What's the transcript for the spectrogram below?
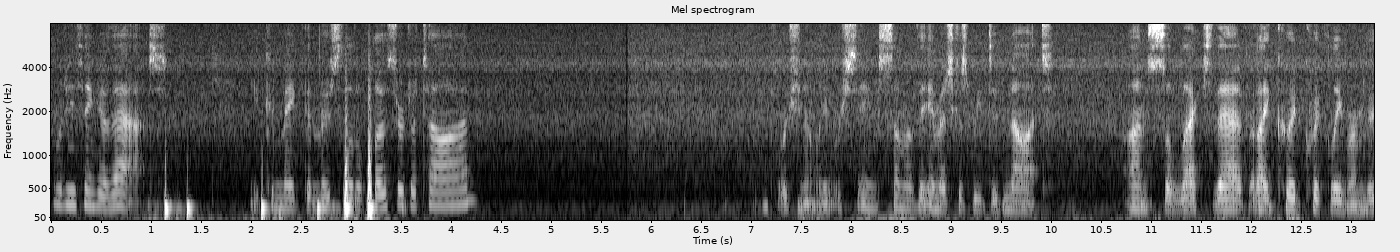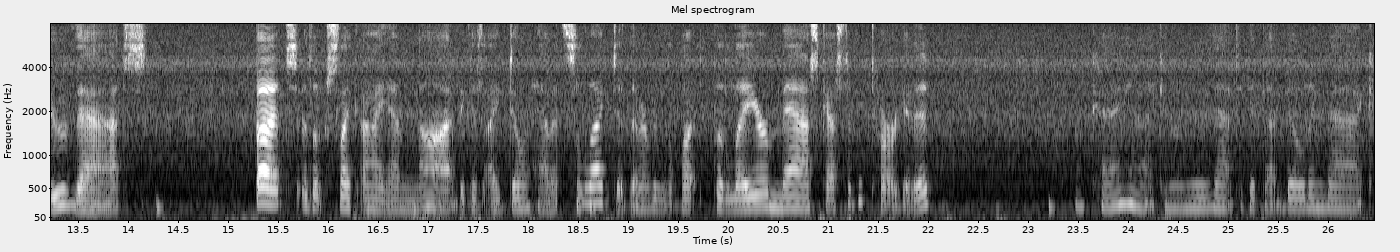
What do you think of that? You can make the moose a little closer to Todd. Unfortunately, we're seeing some of the image because we did not unselect that, but I could quickly remove that. But it looks like I am not because I don't have it selected. Remember, the, the layer mask has to be targeted. Okay, and I can remove that to get that building back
